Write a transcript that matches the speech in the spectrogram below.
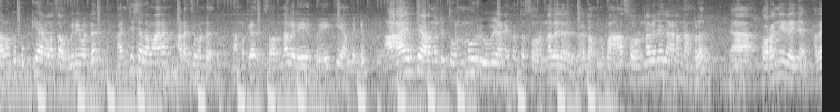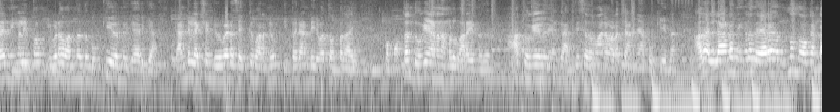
നമുക്ക് ബുക്ക് ചെയ്യാനുള്ള സൗകര്യമുണ്ട്. അഞ്ച് ശതമാനം അടച്ചുകൊണ്ട് നമുക്ക് സ്വർണവിലയെ ബ്രേക്ക് ചെയ്യാൻ പറ്റും. ആറായിരത്തി അറുന്നൂറ്റി തൊണ്ണൂറ് രൂപയാണ് ഇന്നത്തെ സ്വർണവില വരുന്നത് കേട്ടോ. അപ്പോൾ ആ സ്വർണവിലയിലാണ് നമ്മൾ കുറഞ്ഞു കഴിഞ്ഞാൽ അതായത് നിങ്ങളിപ്പം ഇവിടെ വന്നത് ബുക്ക് ചെയ്തെന്ന് വിചാരിക്കുക രണ്ട് ലക്ഷം രൂപയുടെ സെറ്റ് പറഞ്ഞു ഇപ്പം രണ്ട് ഇരുപത്തൊമ്പതായി. അപ്പം മൊത്തം തുകയാണ് നമ്മൾ പറയുന്നത്. ആ തുകയിൽ നിങ്ങൾക്ക് അഞ്ച് ശതമാനം അടച്ചാണ് ഞാൻ ബുക്ക് ചെയ്യുന്നത്. അതല്ലാണ്ട് നിങ്ങൾ വേറെ ഒന്നും നോക്കണ്ട.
